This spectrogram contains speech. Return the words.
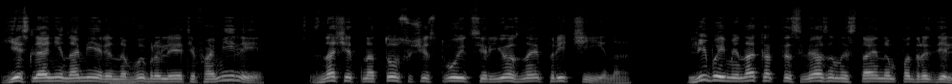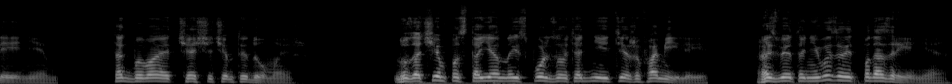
Если они намеренно выбрали эти фамилии, значит, на то существует серьезная причина. Либо имена как-то связаны с тайным подразделением. Так бывает чаще, чем ты думаешь. Но зачем постоянно использовать одни и те же фамилии? Разве это не вызовет подозрения?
